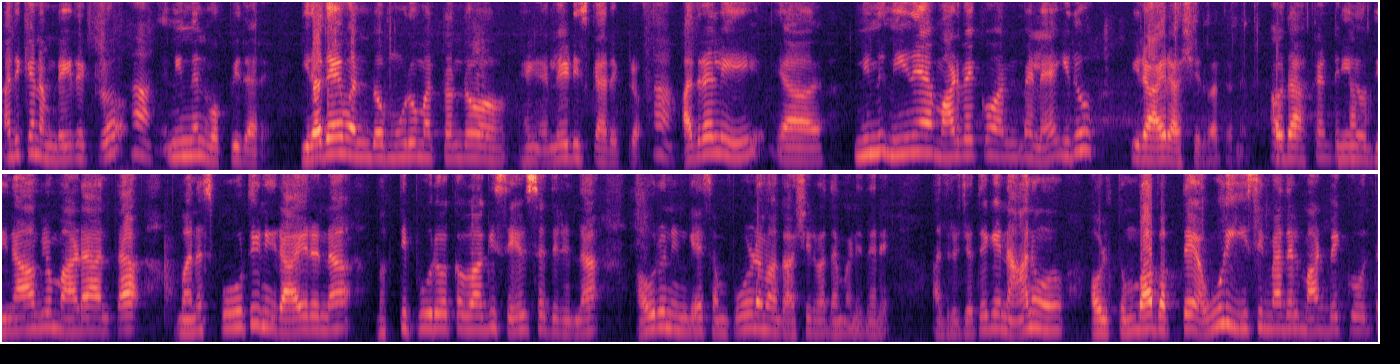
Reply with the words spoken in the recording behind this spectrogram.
ಅದಕ್ಕೆ ನಮ್ಮ ಡೈರೆಕ್ಟ್ರು ನಿನ್ನನ್ ನಿನ್ನನ್ನು ಒಪ್ಪಿದ್ದಾರೆ. ಇರದೇ ಒಂದು ಮೂರು ಮತ್ತೊಂದು ಲೇಡೀಸ್ ಕ್ಯಾರೆಕ್ಟರ್. ಅದರಲ್ಲಿ ನಿನ್ನ ನೀನೇ ಮಾಡಬೇಕು ಅಂದಮೇಲೆ ಇದು ಈ ರಾಯರ ಆಶೀರ್ವಾದನೇ. ಹೌದಾ. ನೀನು ದಿನಾಗ್ಲೂ ಮಾಡ ಅಂತ ಮನಸ್ಫೂರ್ತಿ ನೀ ರಾಯರನ್ನ ಭಕ್ತಿಪೂರ್ವಕವಾಗಿ ಸೇವಿಸೋದ್ರಿಂದ ಅವರು ನಿನಗೆ ಸಂಪೂರ್ಣವಾಗಿ ಆಶೀರ್ವಾದ ಮಾಡಿದ್ದಾರೆ. ಅದ್ರ ಜೊತೆಗೆ ನಾನು ಅವಳು ತುಂಬ ಭಕ್ತೆ ಅವಳು ಈ ಸಿನಿಮಾದಲ್ಲಿ ಮಾಡಬೇಕು ಅಂತ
